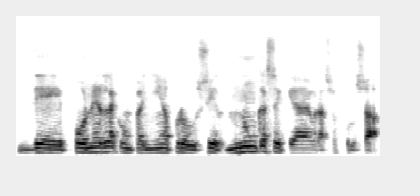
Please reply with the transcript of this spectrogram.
de poner la compañía a producir, nunca se queda de brazos cruzados.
